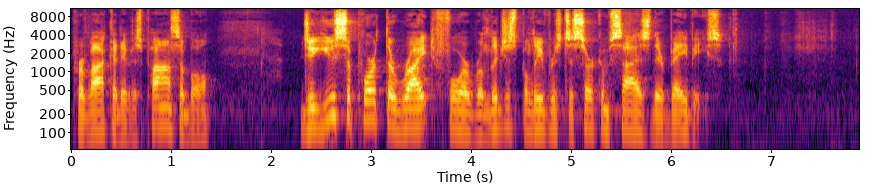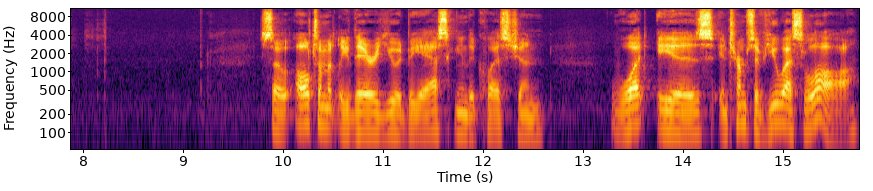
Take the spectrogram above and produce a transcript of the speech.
provocative as possible. Do you support the right for religious believers to circumcise their babies? So ultimately, there you would be asking the question what is, in terms of U.S. law,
